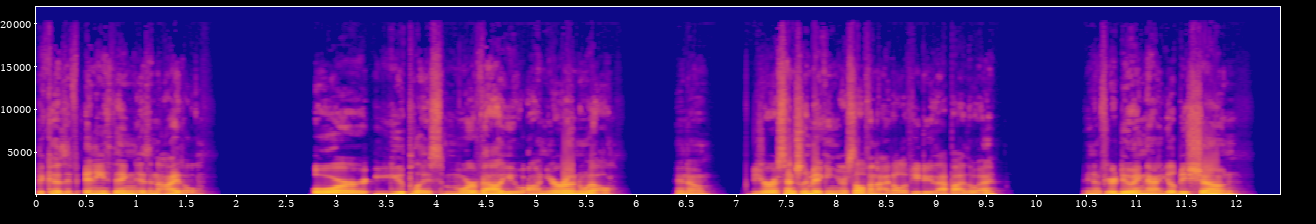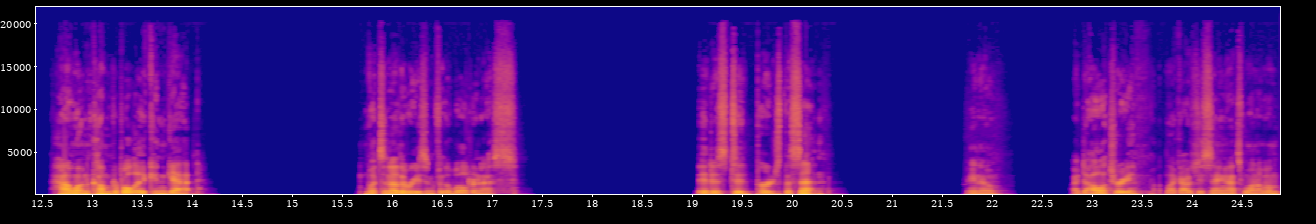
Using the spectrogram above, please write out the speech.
Because if anything is an idol, or you place more value on your own will, you know, you're essentially making yourself an idol if you do that, by the way. You know, if you're doing that, you'll be shown how uncomfortable it can get. What's another reason for the wilderness? It is to purge the sin. You know, idolatry, like I was just saying, that's one of them.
